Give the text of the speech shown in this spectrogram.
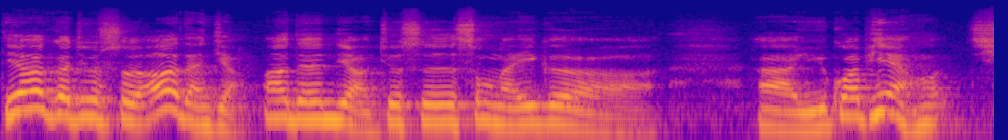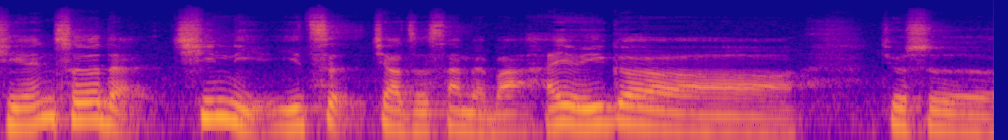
第二个就是二等奖，二等奖就是送了一个啊雨刮片和前车的清理一次，价值三百八，还有一个就是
